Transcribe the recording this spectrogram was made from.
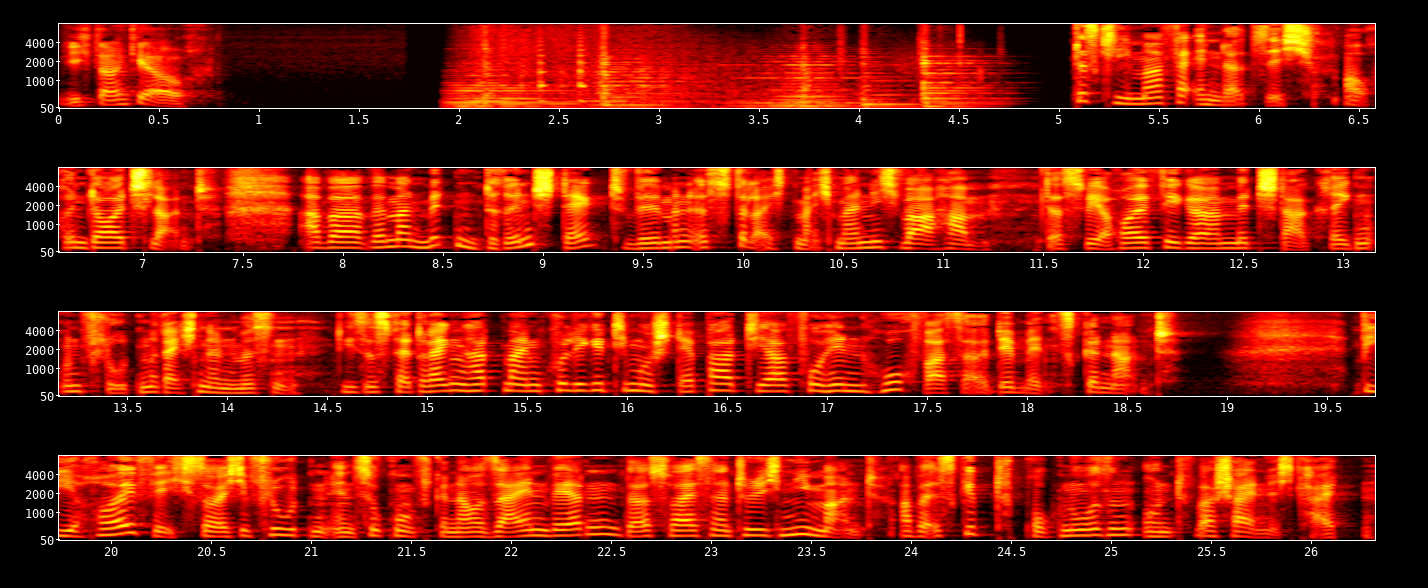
Ich danke auch. Das Klima verändert sich, auch in Deutschland. Aber wenn man mittendrin steckt, will man es vielleicht manchmal nicht wahrhaben, dass wir häufiger mit Starkregen und Fluten rechnen müssen. Dieses Verdrängen hat mein Kollege Timo Steppert ja vorhin Hochwasserdemenz genannt. Wie häufig solche Fluten in Zukunft genau sein werden, das weiß natürlich niemand, aber es gibt Prognosen und Wahrscheinlichkeiten.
